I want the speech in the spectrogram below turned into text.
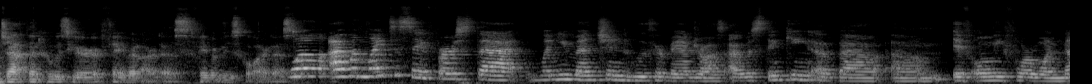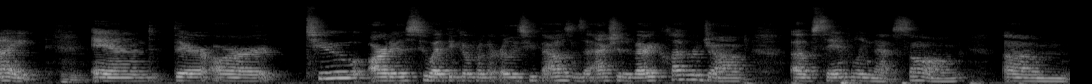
Jacqueline who is your favorite artist favorite musical artist? Well, I would like to say first that when you mentioned Luther Vandross, I was thinking about um, If Only for One Night. And there are two artists who I think are from the early 2000s that actually did a very clever job of sampling that song. Um,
